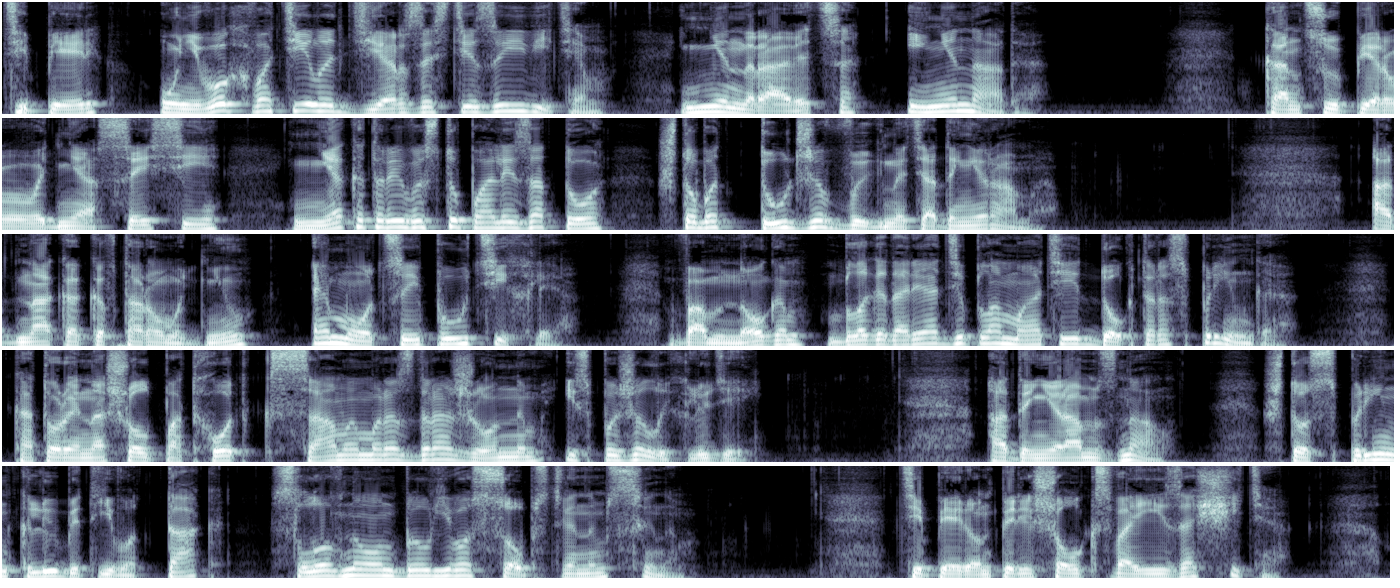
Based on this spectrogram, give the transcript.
Теперь у него хватило дерзости заявить им «не нравится и не надо». К концу первого дня сессии некоторые выступали за то, чтобы тут же выгнать Аденирама. Однако ко второму дню эмоции поутихли. Во многом благодаря дипломатии доктора Спринга, который нашел подход к самым раздраженным из пожилых людей. Аденирам знал, что Спринг любит его так, словно он был его собственным сыном. Теперь он перешел к своей защите,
